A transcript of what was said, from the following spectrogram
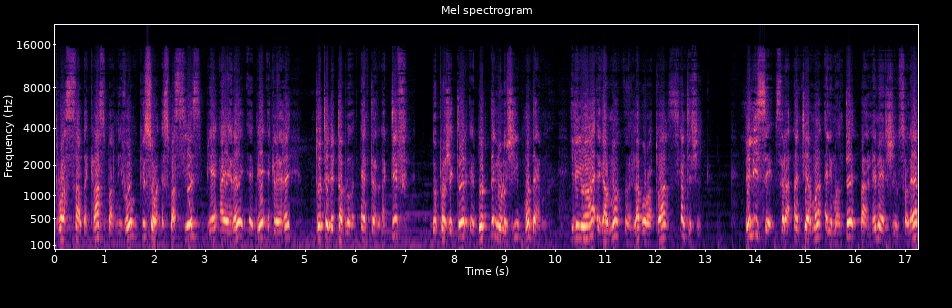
trois salles de classe par niveau qui sont spacieuses, bien aérées et bien éclairées, dotées de tableaux interactifs, de projecteurs et d'autres technologies modernes. Il y aura également un laboratoire scientifique. Le lycée sera entièrement alimenté par l'énergie solaire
